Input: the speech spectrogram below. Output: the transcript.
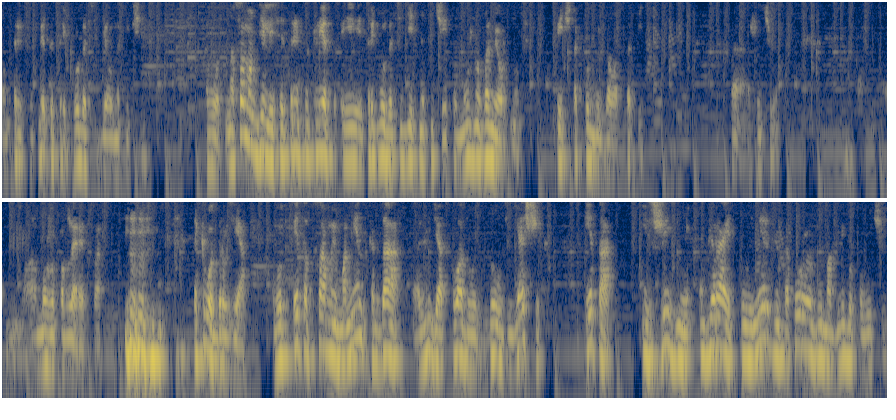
Он 30 лет и 3 года сидел на печи. Вот. На самом деле, если 30 лет и 3 года сидеть на печи, то можно замерзнуть. Печь-то кто будет за вас топить? Да, шучу. А можно поджариться. Так вот, друзья, вот этот самый момент, когда люди откладывают в долгий ящик, это из жизни убирает ту энергию, которую вы могли бы получить.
